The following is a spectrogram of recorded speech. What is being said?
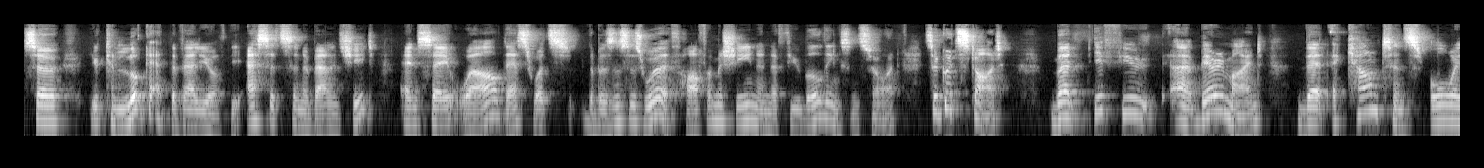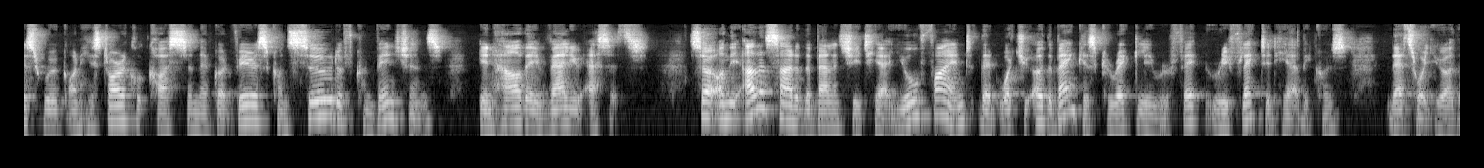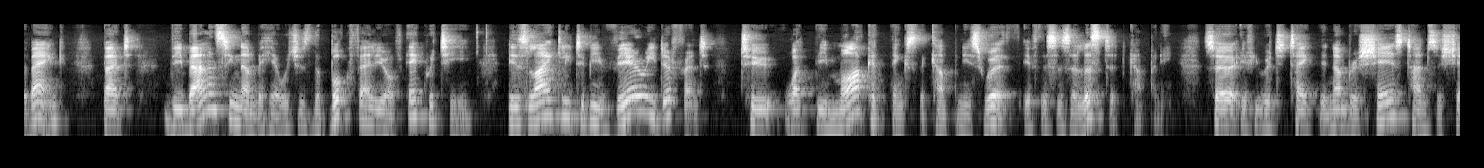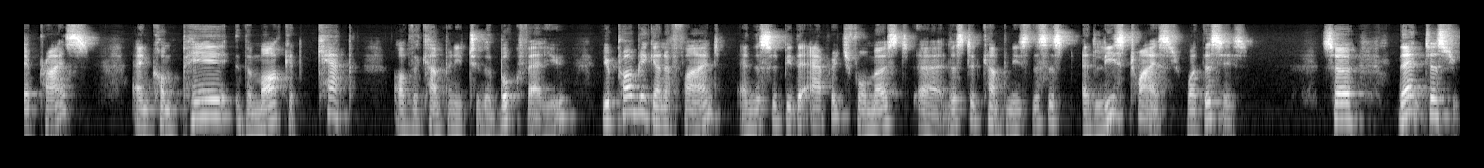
So you can look at the value of the assets in a balance sheet and say, well, that's what the business is worth, half a machine and a few buildings and so on. It's a good start. But if you uh, bear in mind that accountants always work on historical costs and they've got various conservative conventions in how they value assets. So on the other side of the balance sheet here, you'll find that what you owe the bank is correctly reflected here because that's what you owe the bank. But the balancing number here, which is the book value of equity, is likely to be very different to what the market thinks the company is worth if this is a listed company. So if you were to take the number of shares times the share price and compare the market cap of the company to the book value, you're probably going to find, and this would be the average for most uh, listed companies, this is at least twice what this is. So that just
